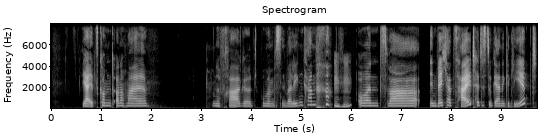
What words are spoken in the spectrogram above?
ja, jetzt kommt auch noch mal eine Frage, wo man ein bisschen überlegen kann. Mhm. Und zwar, in welcher Zeit hättest du gerne gelebt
